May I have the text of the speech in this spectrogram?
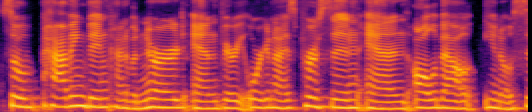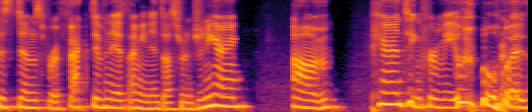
so having been kind of a nerd and very organized person and all about, you know, systems for effectiveness, I mean industrial engineering, um parenting for me was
